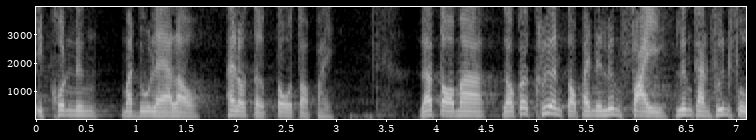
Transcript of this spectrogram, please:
อีกคนหนึ่งมาดูแลเราให้เราเติบโตต่อไป แล้วต่อมาเราก็เคลื่อนต่อไปในเรื่องไฟเรื่องการฟื้นฟู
